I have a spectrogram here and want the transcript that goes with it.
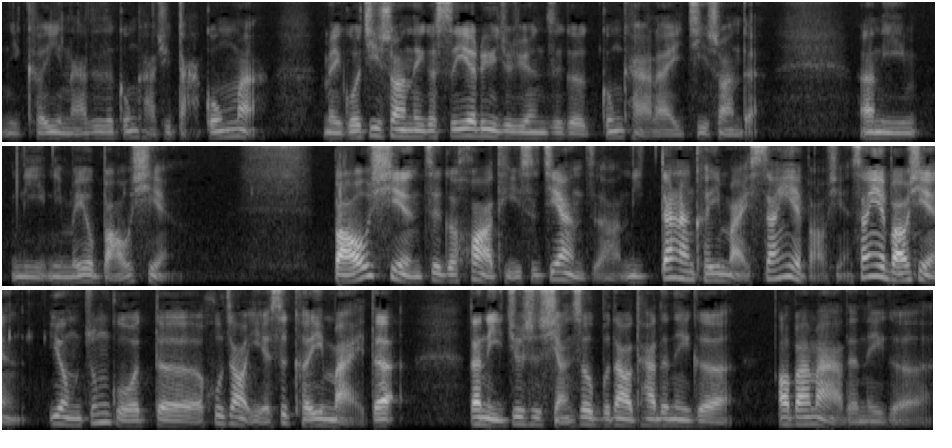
你可以拿着这工卡去打工嘛。美国计算那个失业率就是用这个工卡来计算的啊。你你你没有保险，保险这个话题是这样子啊。你当然可以买商业保险，商业保险用中国的护照也是可以买的。但你就是享受不到他的那个奥巴马的那个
